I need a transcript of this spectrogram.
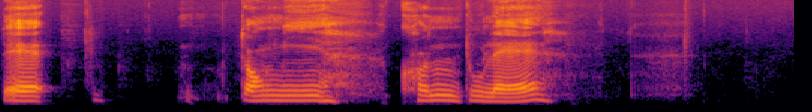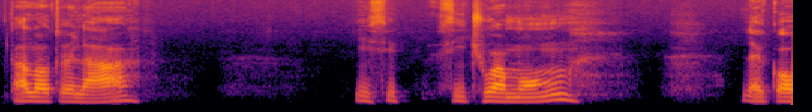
แต่ต้องมีคนดูแล ตลอดเวลา 24 ชั่วโมง แล้วก็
